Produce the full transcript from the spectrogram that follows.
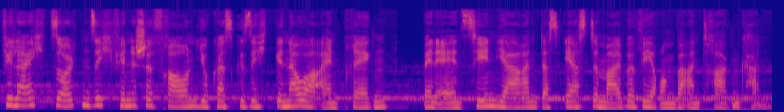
Vielleicht sollten sich finnische Frauen Jukas Gesicht genauer einprägen, wenn er in zehn Jahren das erste Mal Bewährung beantragen kann.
